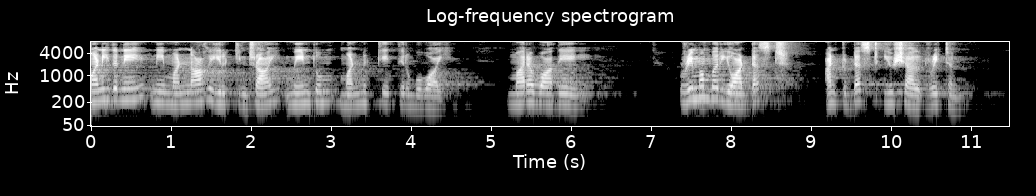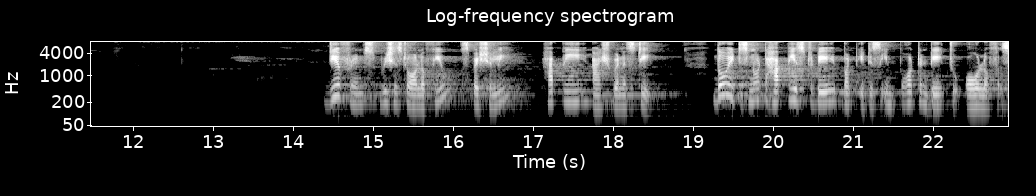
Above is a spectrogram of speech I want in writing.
மனிதனே நீ மண்ணாக இருக்கின்றாய் மீண்டும் மண்ணுக்கே திரும்புவாய் மறவாதே remember you are dust and to dust you shall return Dear friends, wishes to all of you, especially happy Ash Wednesday. Though it is not happiest day, but it is important day to all of us.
